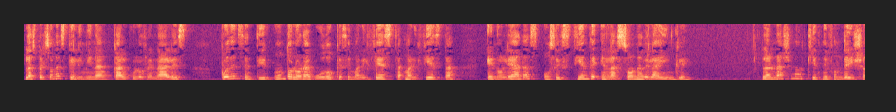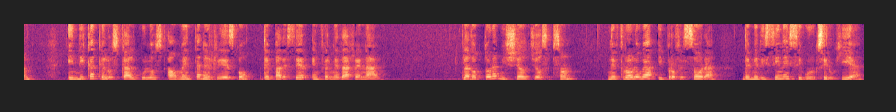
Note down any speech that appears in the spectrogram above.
Las personas que eliminan cálculos renales pueden sentir un dolor agudo que se manifiesta, en oleadas o se extiende en la zona de la ingle. La National Kidney Foundation indica que los cálculos aumentan el riesgo de padecer enfermedad renal. La doctora Michelle Josephson, nefróloga y profesora de Medicina y Cirugía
